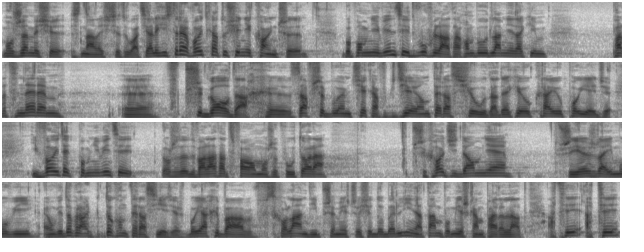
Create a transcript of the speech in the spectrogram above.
możemy się znaleźć w sytuacji. Ale historia Wojtka tu się nie kończy, bo po mniej więcej dwóch latach on był dla mnie takim partnerem w przygodach. E, zawsze byłem ciekaw, gdzie on teraz się uda, do jakiego kraju pojedzie. I Wojtek po mniej więcej, może te dwa lata trwało, może półtora, przychodzi do mnie, przyjeżdża i mówi, ja mówię, dobra, dokąd teraz jedziesz? Bo ja chyba z Holandii przemieszczę się do Berlina, tam pomieszkam parę lat. A ty, a ty?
